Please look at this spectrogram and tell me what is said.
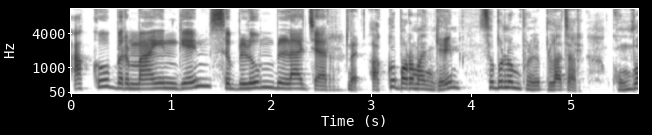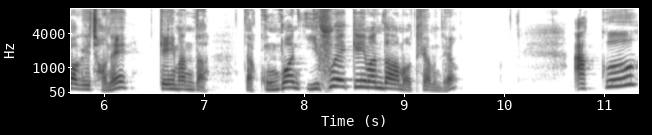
Aku bermain game sebelum belajar. 네, 아쿠 버르만 게임 스블룸 블- 블라자르. 공부하기 전에 게임한다. 자, 공부한 이후에 게임한다 하면 어떻게 하면 돼요? Aku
